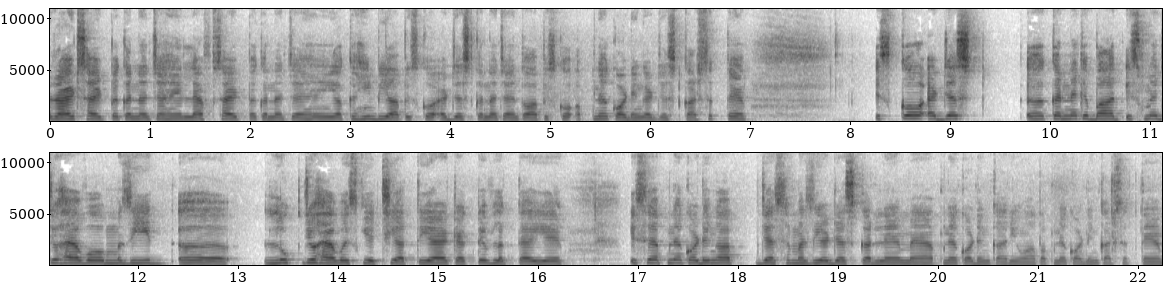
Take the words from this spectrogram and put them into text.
राइट साइड पे करना चाहें लेफ़्ट साइड पे करना चाहें, या कहीं भी आप इसको एडजस्ट करना चाहें तो आप इसको अपने अकॉर्डिंग एडजस्ट कर सकते हैं। इसको एडजस्ट करने के बाद इसमें जो है वो मज़ीद लुक जो है वो इसकी अच्छी आती है अट्रैक्टिव लगता है ये। इसे अपने अकॉर्डिंग आप जैसे मर्ज़ी एडजस्ट कर लें। मैं अपने अकॉर्डिंग कर रही हूँ, आप अपने अकॉर्डिंग कर सकते हैं।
